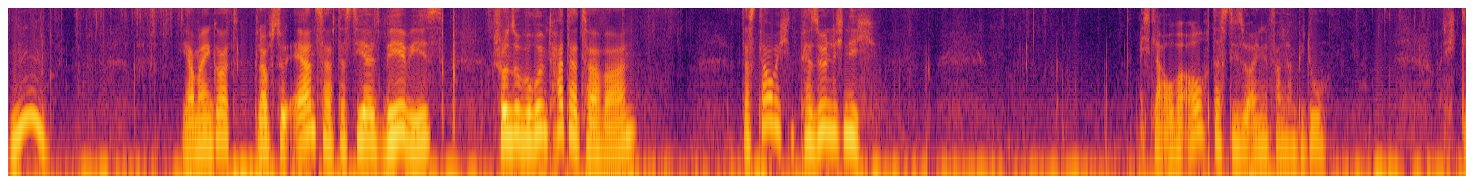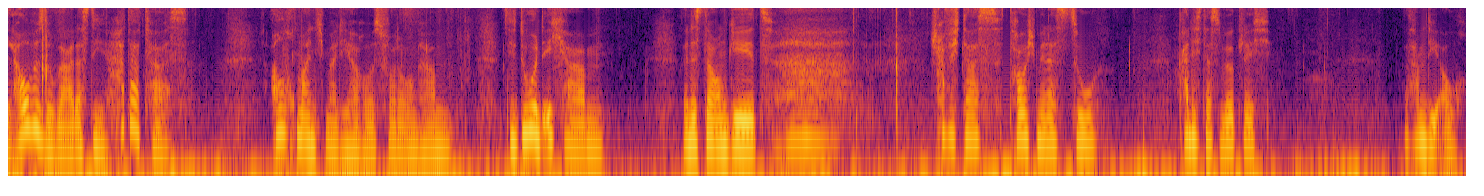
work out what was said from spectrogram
Hm. Ja, mein Gott, glaubst du ernsthaft, dass die als Babys schon so berühmt Hatata waren? Das glaube ich persönlich nicht. Ich glaube auch, dass die so angefangen haben wie du. Und ich glaube sogar, dass die Hatatas auch manchmal die Herausforderung haben, die du und ich haben, wenn es darum geht, schaffe ich das, traue ich mir das zu, kann ich das wirklich? Das haben die auch.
